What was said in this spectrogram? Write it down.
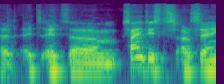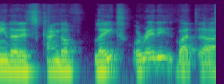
it's it's um, scientists are saying that it's kind of late already, but uh,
